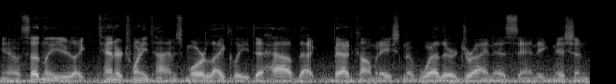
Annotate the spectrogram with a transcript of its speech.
you know, suddenly you're like 10 or 20 times more likely to have that bad combination of weather, dryness, and ignition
